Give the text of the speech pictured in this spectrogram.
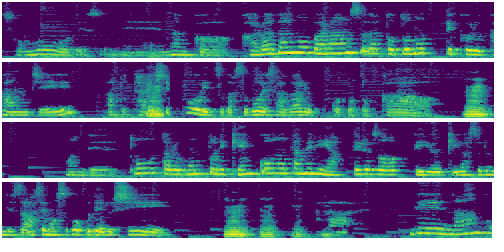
そうですね。なんか、体のバランスが整ってくる感じ、あと体脂肪率がすごい下がることとか、うん。なんで、トータル本当に健康のためにやってるぞっていう気がするんです。汗もすごく出るし、うん、うん、うん。はい。で、なんか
